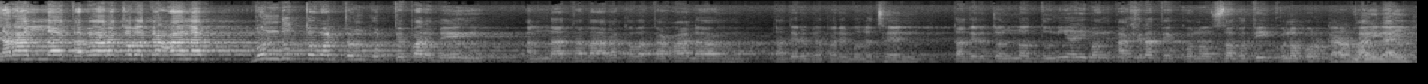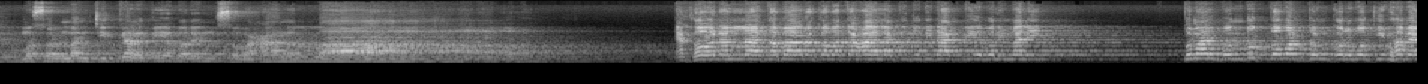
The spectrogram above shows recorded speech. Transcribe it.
যারা আল্লাহ বন্ধুত্ব অর্জন করতে পারবে, আল্লাহ তাদের ব্যাপারে বলেছেন, তাদের জন্য দুনিয়া এবং আখেরাতে কোনো জগতেই কোনো প্রকার ভয় নাই। মুসলমান চিৎকার দিয়ে বলেন, সুবহানাল্লাহ। এখন আল্লাহ তাবারাক ওয়া তাআলাকে যদি ডাক দিয়ে বলি, মালিক, তোমার বন্ধুত্ব অর্জন করব কীভাবে?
